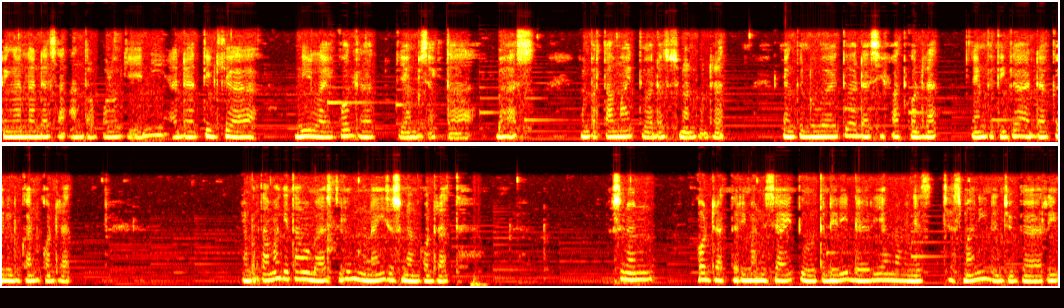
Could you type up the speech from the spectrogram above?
Dengan landasan antropologi ini ada tiga nilai kodrat yang bisa kita bahas. Yang pertama itu ada susunan kodrat. Yang kedua itu ada sifat kodrat. Yang ketiga ada kedudukan kodrat yang pertama kita membahas dulu mengenai susunan kodrat Susunan kodrat dari manusia itu terdiri dari yang namanya jasmani dan juga e,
